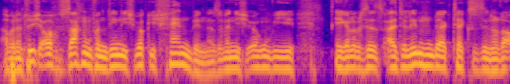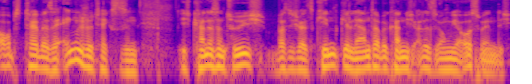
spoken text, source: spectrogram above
aber natürlich auch Sachen, von denen ich wirklich Fan bin. Also wenn ich irgendwie, egal ob es jetzt alte Lindenberg-Texte sind oder auch ob es teilweise englische Texte sind, ich kann es natürlich, was ich als Kind gelernt habe, kann ich alles irgendwie auswendig.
